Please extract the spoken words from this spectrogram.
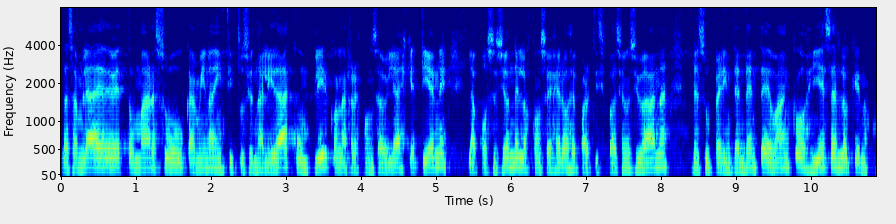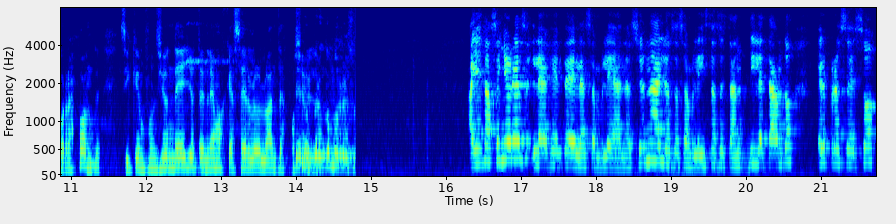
La Asamblea debe tomar su camino de institucionalidad, cumplir con las responsabilidades que tiene, la posesión de los consejeros de participación ciudadana, del superintendente de bancos, y eso es lo que nos corresponde. Así que en función de ello tendremos que hacerlo lo antes posible. Pero, ¿cómo Ahí está, señores, la gente de la Asamblea Nacional, los asambleístas están dilatando el proceso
